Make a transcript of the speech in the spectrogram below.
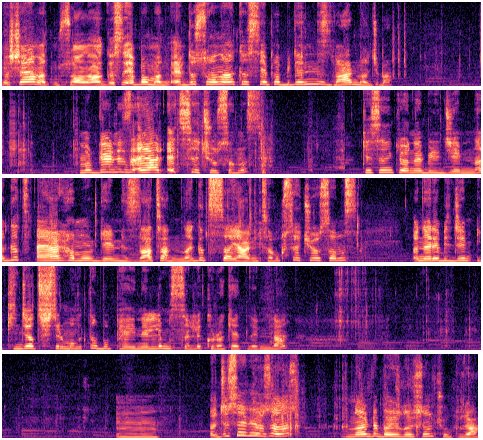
Başaramadım soğan halkası yapamadım. Evde soğan halkası yapabileniniz var mı acaba? Hamburgerinizi eğer et seçiyorsanız kesinlikle önerebileceğim nugget. Eğer hamburgeriniz zaten nuggetsa yani tavuk seçiyorsanız önerebileceğim ikinci atıştırmalık da bu peynirli mısırlı kroketlerinden. Acı seviyorsanız bunları da bayılırsınız çok güzel.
